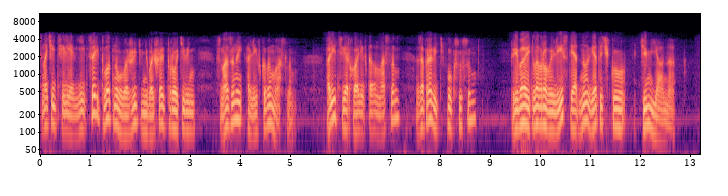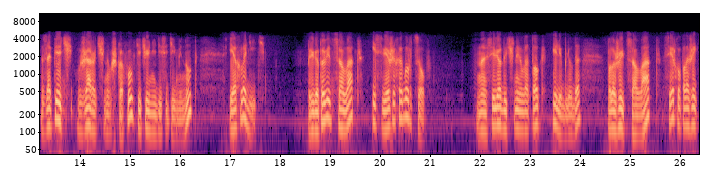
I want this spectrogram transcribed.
смочить филе в яйце и плотно уложить в небольшой противень, смазанный оливковым маслом. Полить сверху оливковым маслом, заправить уксусом, прибавить лавровый лист и одну веточку тимьяна. Запечь в жарочном шкафу в течение 10 минут и охладить. Приготовить салат из свежих огурцов. На селедочный лоток или блюдо положить салат, сверху положить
